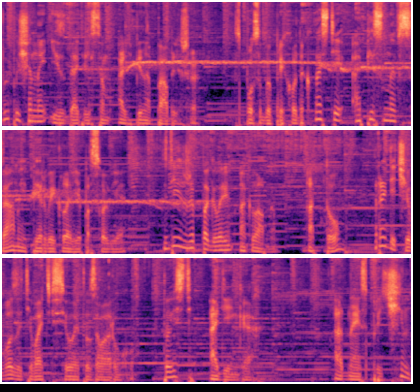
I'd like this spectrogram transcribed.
выпущенный издательством Альпина Паблишер – Способы прихода к власти описаны в самой первой главе пособия. Здесь же поговорим о главном, о том, ради чего затевать всю эту заваруху, то есть о деньгах. Одна из причин,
